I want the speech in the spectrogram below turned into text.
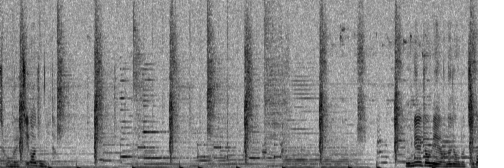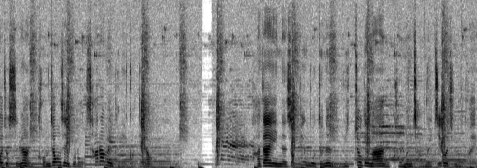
점을 찍어줍니다. 오밀조밀 어느 정도 찍어줬으면 검정색으로 사람을 그릴 건데요. 바다에 있는 서핑보드는 위쪽에만 검은 점을 찍어주는 거예요.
